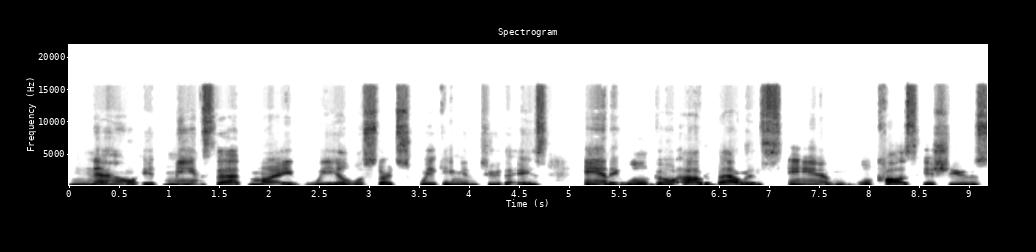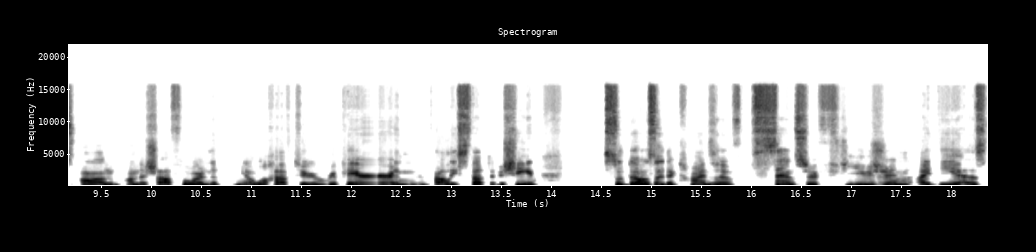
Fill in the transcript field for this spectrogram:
now it means that my wheel will start squeaking in two days and it will go out of balance and will cause issues on on the shop floor and the, you know we'll have to repair and, probably stop the machine. So those are the kinds of sensor fusion ideas.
